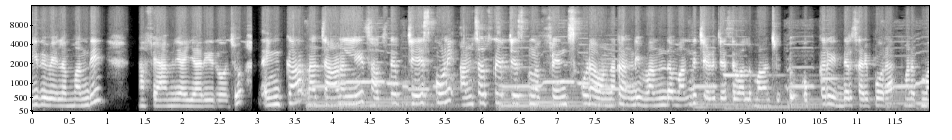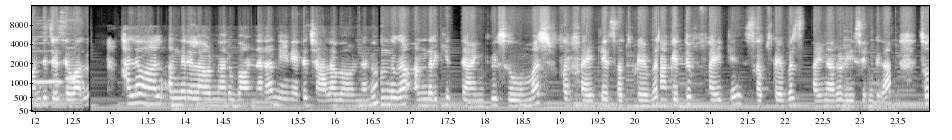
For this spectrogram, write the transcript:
ఐదు వేల మంది నా ఫ్యామిలీ అయ్యారు ఈ రోజు. ఇంకా నా ఛానల్ని సబ్స్క్రైబ్ చేసుకొని అన్సబ్స్క్రైబ్ చేసుకున్న ఫ్రెండ్స్ కూడా ఉన్నారు అండి వంద మంది చెడు చేసే వాళ్ళు మన చుట్టూ. ఒక్కరు ఇద్దరు సరిపోరా? మనకు మంచి చేసే వాళ్ళు హలో ఆల్ అందరు ఎలా ఉన్నారు? బాగున్నారా? నేనైతే చాలా బాగున్నాను. ముందుగా అందరికి thank you so much for five K subscriber నాకైతే ఫైవ్ కే సబ్స్క్రైబర్స్ అయినారు రీసెంట్గా. So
